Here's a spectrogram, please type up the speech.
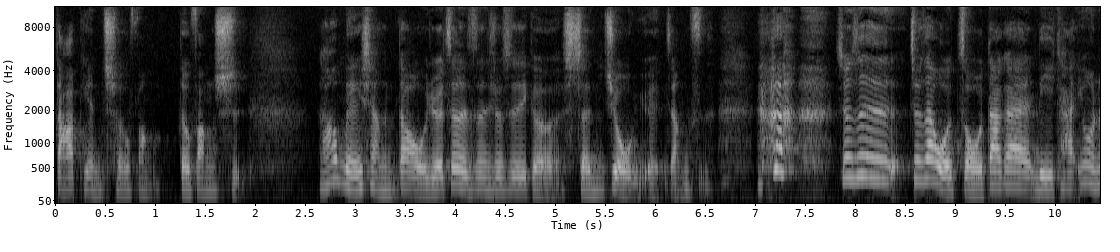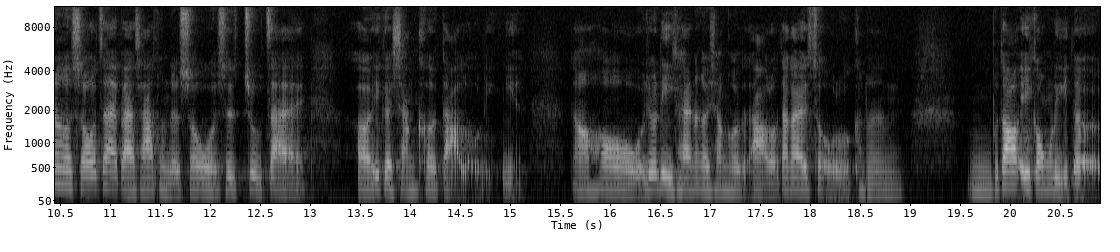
搭便车方的方式？然后没想到，我觉得这个真的就是一个神救援这样子，就是就在我走大概离开，因为我那个时候在白沙屯的时候，我是住在。呃，一个香客大楼里面，然后我就离开那个香客的大楼，大概走了可能嗯不到一公里的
